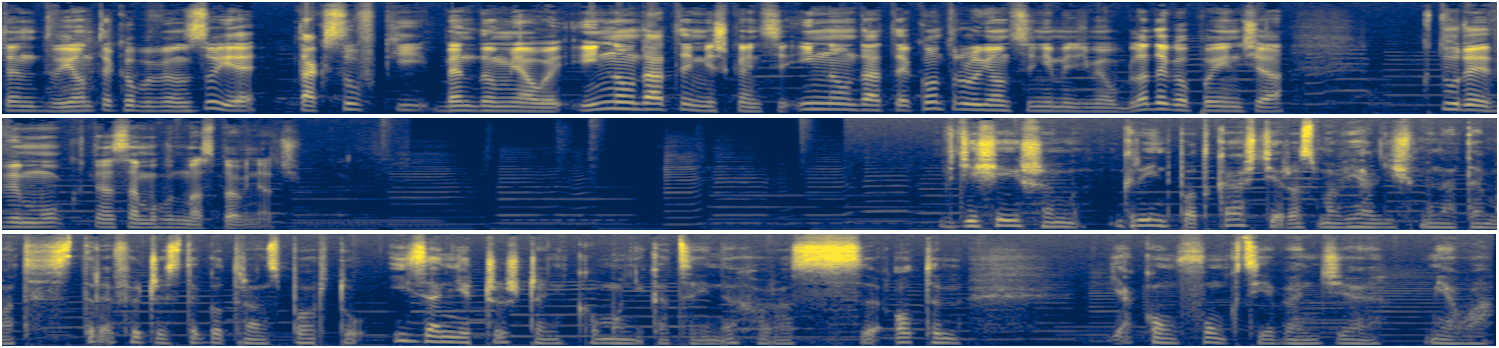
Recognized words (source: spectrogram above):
ten wyjątek obowiązuje. Taksówki będą miały inną datę, mieszkańcy inną datę, kontrolujący nie będzie miał bladego pojęcia, który wymóg ten samochód ma spełniać. W dzisiejszym Green Podcaście rozmawialiśmy na temat strefy czystego transportu i zanieczyszczeń komunikacyjnych oraz o tym, jaką funkcję będzie miała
